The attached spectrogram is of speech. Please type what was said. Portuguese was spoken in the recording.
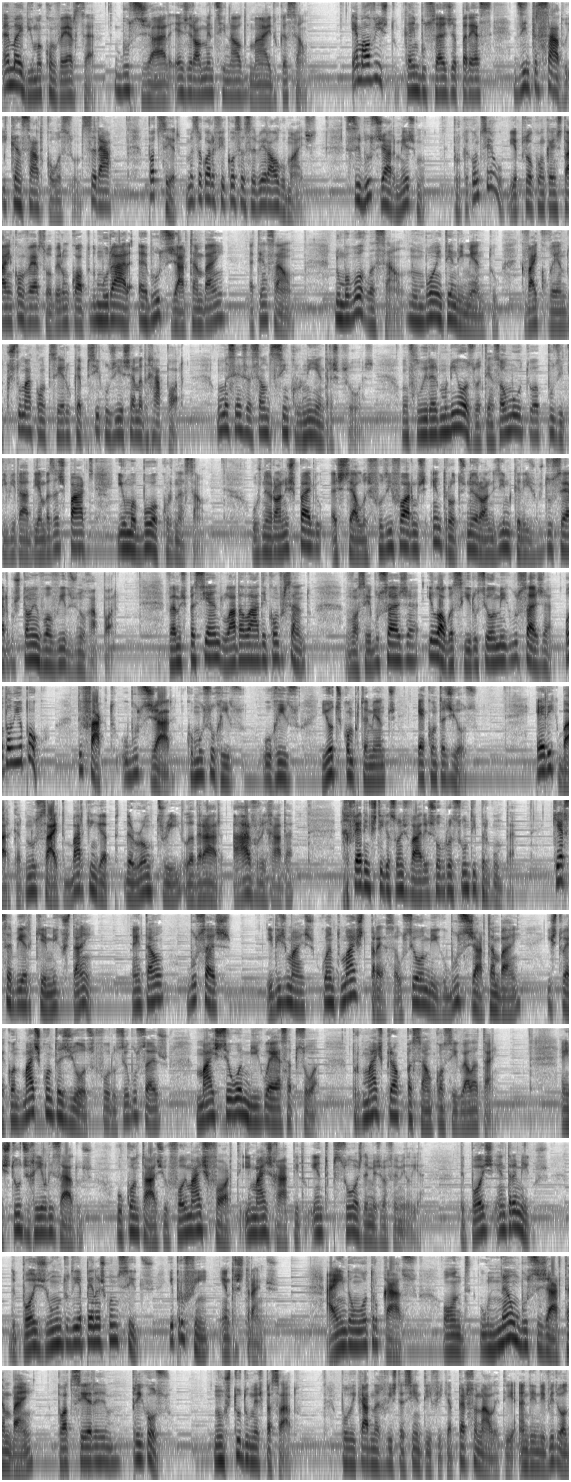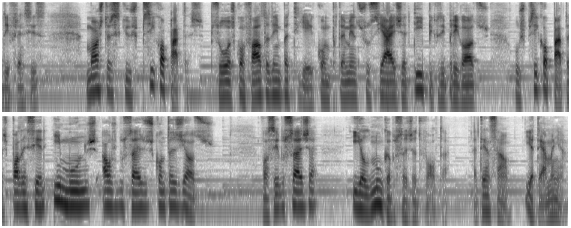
A meio de uma conversa, bocejar é geralmente sinal de má educação. É mal visto. Quem boceja parece desinteressado e cansado com o assunto. Será? Pode ser, mas agora ficou-se a saber algo mais. Se bocejar mesmo, porque aconteceu, e a pessoa com quem está em conversa ou a beber um copo demorar a bocejar também, atenção. Numa boa relação, num bom entendimento que vai correndo, costuma acontecer o que a psicologia chama de rapport, uma sensação de sincronia entre as pessoas um fluir harmonioso, atenção mútua, positividade de ambas as partes e uma boa coordenação. Os neurónios espelho, as células fusiformes, entre outros neurónios e mecanismos do cérebro, estão envolvidos no rapport. Vamos passeando lado a lado e conversando. Você boceja e logo a seguir o seu amigo boceja, ou dali a pouco. De facto, o bocejar, como o sorriso, o riso e outros comportamentos, é contagioso. Eric Barker, no site Barking Up the Wrong Tree, ladrar a árvore errada, refere investigações várias sobre o assunto e pergunta: Quer saber que amigos tem? Então, boceje. E diz mais: quanto mais depressa o seu amigo bocejar também, isto é, quanto mais contagioso for o seu bocejo, mais seu amigo é essa pessoa, porque mais preocupação consigo ela tem. Em estudos realizados, o contágio foi mais forte e mais rápido entre pessoas da mesma família, depois entre amigos, depois junto de apenas conhecidos e, por fim, entre estranhos. Há ainda um outro caso, onde o não bocejar também pode ser eh, perigoso. Num estudo do mês passado, publicado na revista científica Personality and Individual Differences, mostra-se que os psicopatas, pessoas com falta de empatia e comportamentos sociais atípicos e perigosos, os psicopatas podem ser imunes aos bocejos contagiosos. Você boceja e ele nunca boceja de volta. Atenção e até amanhã.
